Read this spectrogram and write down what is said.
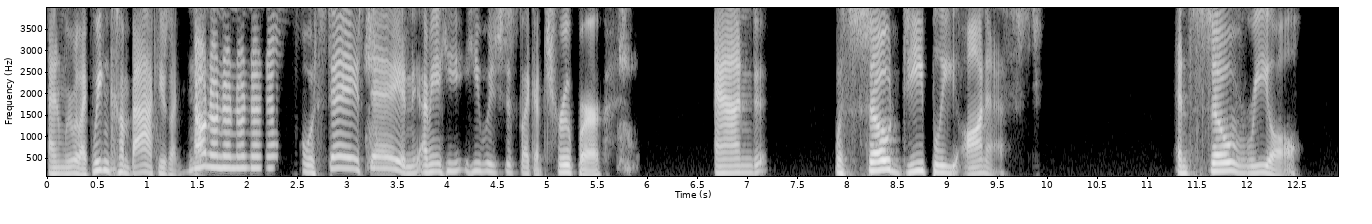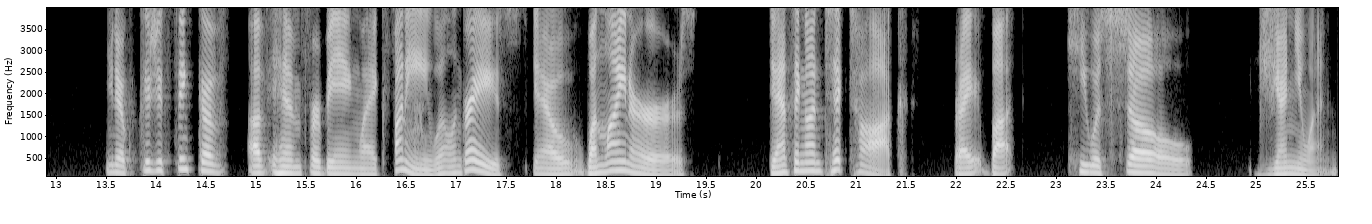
and we were like, we can come back. He was like, no, no, no, no, no, no, stay, stay. And I mean, he he was just like a trooper, and was so deeply honest and so real. You know, because you think of of him for being like funny, Will and Grace, you know, one liners, dancing on TikTok, right? But he was so genuine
